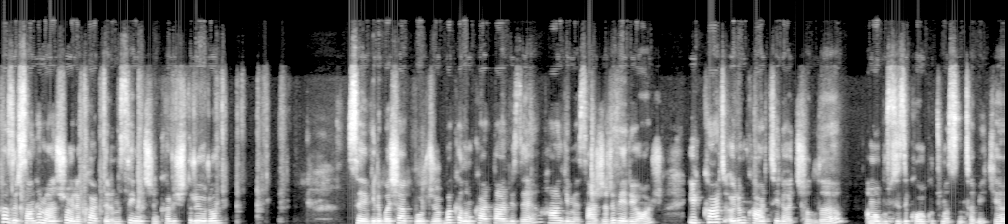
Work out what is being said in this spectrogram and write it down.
Hazırsan hemen şöyle kartlarımı senin için karıştırıyorum. Sevgili Başak Burcu, bakalım kartlar bize hangi mesajları veriyor? İlk kart ölüm kartıyla açıldı. Ama bu sizi korkutmasın tabii ki.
